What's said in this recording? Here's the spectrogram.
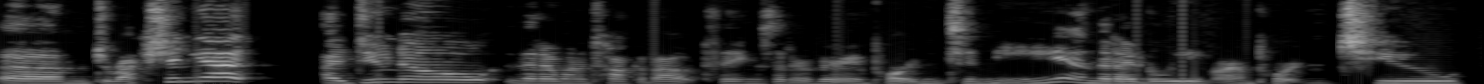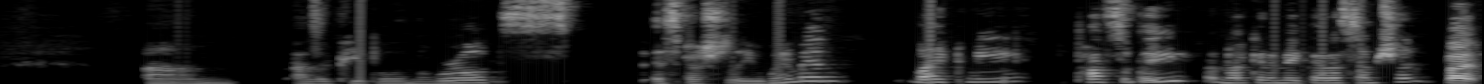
um, direction yet. I do know that I want to talk about things that are very important to me and that I believe are important to um, other people in the world, especially women like me, possibly. I'm not going to make that assumption, but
